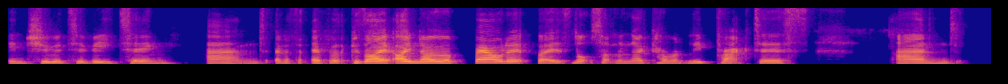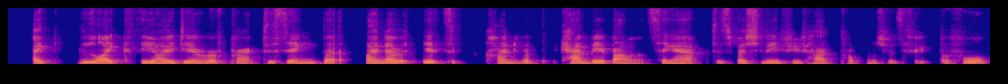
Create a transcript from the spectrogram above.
intuitive eating and because I, I know about it, but it's not something I currently practice. And I like the idea of practicing, but I know it's kind of a can be a balancing act, especially if you've had problems with food before.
